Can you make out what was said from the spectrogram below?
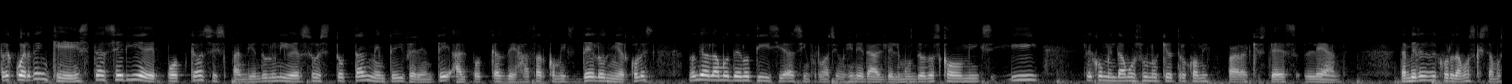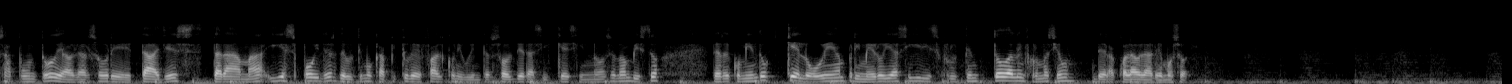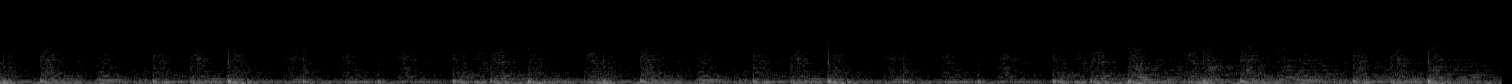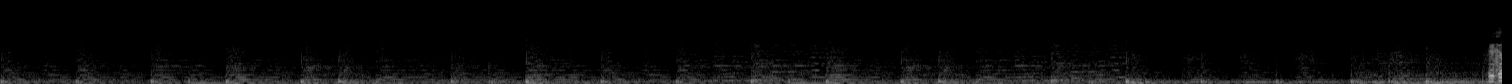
Recuerden que esta serie de podcasts Expandiendo el Universo es totalmente diferente al podcast de Hazard Comics de los miércoles, donde hablamos de noticias, información general del mundo de los cómics y recomendamos uno que otro cómic para que ustedes lean. También les recordamos que estamos a punto de hablar sobre detalles, trama y spoilers del último capítulo de Falcon y Winter Soldier, así que si no se lo han visto, les recomiendo que lo vean primero y así disfruten toda la información de la cual hablaremos hoy.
